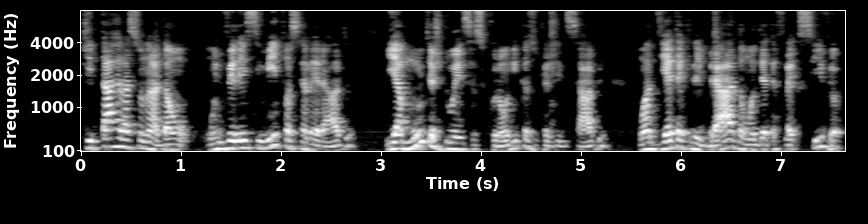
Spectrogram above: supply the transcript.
que está relacionado a um, um envelhecimento acelerado e a muitas doenças crônicas, o que a gente sabe. Uma dieta equilibrada, uma dieta flexível,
